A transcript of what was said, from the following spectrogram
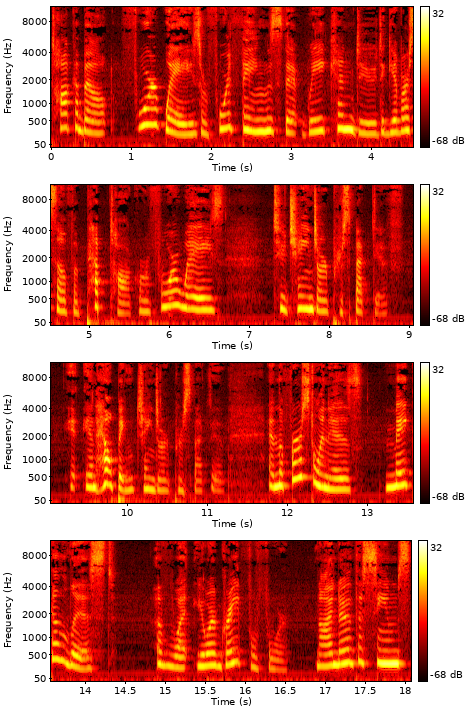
talk about four ways or four things that we can do to give ourselves a pep talk or four ways to change our perspective in helping change our perspective. And the first one is make a list of what you are grateful for. Now, I know this seems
